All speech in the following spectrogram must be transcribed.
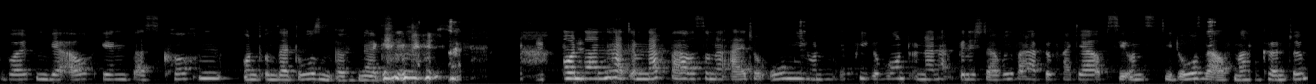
wollten wir auch irgendwas kochen und unser Dosenöffner ging nicht. Und dann hat im Nachbarhaus so eine alte Omi und ein Opi gewohnt und dann bin ich darüber und habe gefragt, ja, ob sie uns die Dose aufmachen könnte.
